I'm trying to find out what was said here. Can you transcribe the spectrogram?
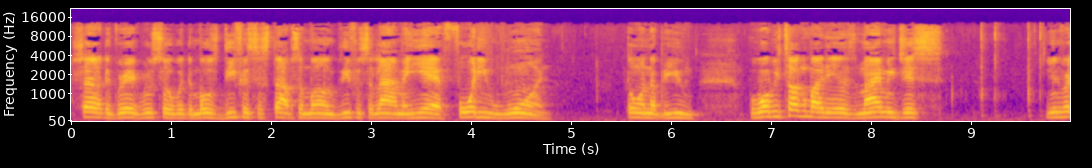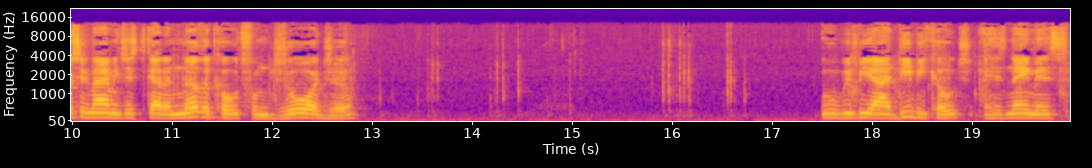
shout out to Greg Rousseau with the most defensive stops among defensive linemen. He had 41. Throwing up to you. But what we're talking about is Miami just University of Miami just got another coach from Georgia who will be our DB coach, and his name is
